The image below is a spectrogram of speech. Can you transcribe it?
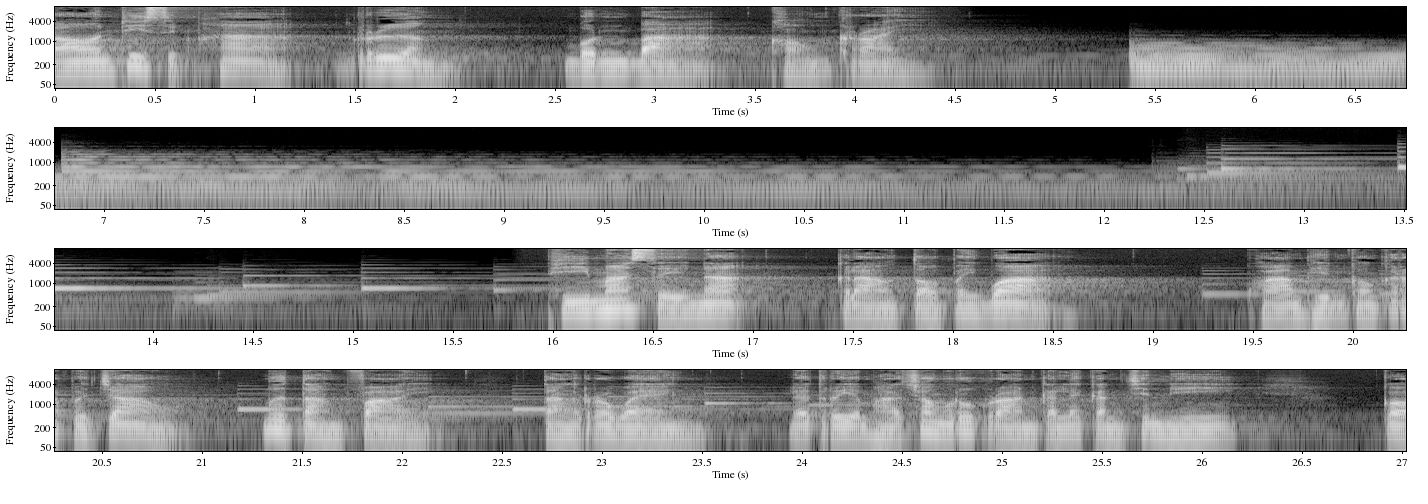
ตอนที่ 15 เรื่อง บนบ่าของใคร พีมาเสนะ กล่าวต่อไปว่า ความเห็นของข้าพเจ้าเมื่อต่างฝ่าย ต่างระแวง และเตรียมหาช่องรุกรานกันและกันเช่นนี้ ก็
